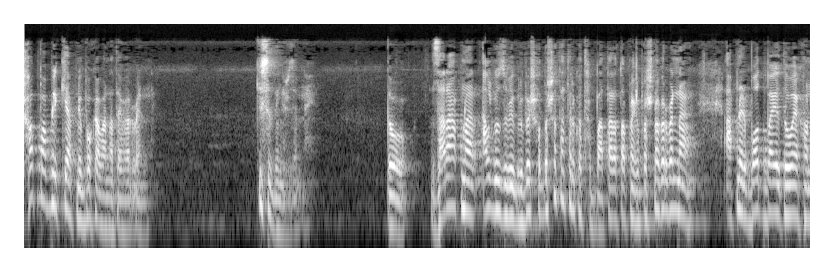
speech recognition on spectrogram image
সব পাবলিককে আপনি বোকা বানাতে পারবেন কিছুদিনের জন্য। তো যারা আপনার আলগুজুবি গ্রুপের সদস্য, তাদের কথা বা তারা তো আপনাকে প্রশ্ন করবেন না। আপনার বদবায়ুতেও এখন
